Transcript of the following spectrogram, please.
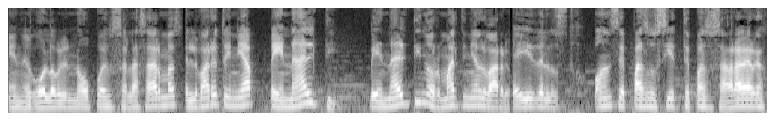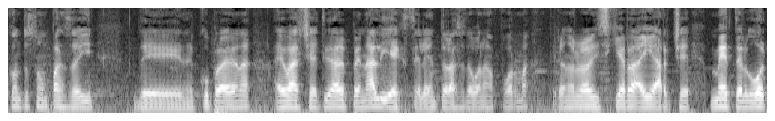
en el gol doble no puedes usar las armas. El barrio tenía penalti. Penalti normal tenía el barrio. Ahí de los 11 pasos, 7 pasos. Sabrá vergas cuántos son pasos ahí de, en el Cupra Arena. Ahí va Arche a tirar el penal y excelente, lo hace de buena forma. Tirándolo a la izquierda, ahí Arche mete el gol.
